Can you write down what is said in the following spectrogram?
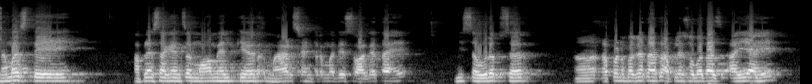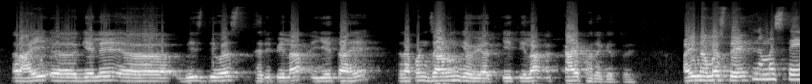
नमस्ते. आपल्या सगळ्यांचं मॉम हेल्थ केअर महाड सेंटरमध्ये स्वागत आहे. मी सौरभ सर. आपण बघत आहात आपल्यासोबत आज आई आहे. तर आई गेले वीस दिवस थेरपीला येत आहे. तर आपण जाणून घेऊयात की तिला काय फरक येतोय. आई नमस्ते. नमस्ते.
